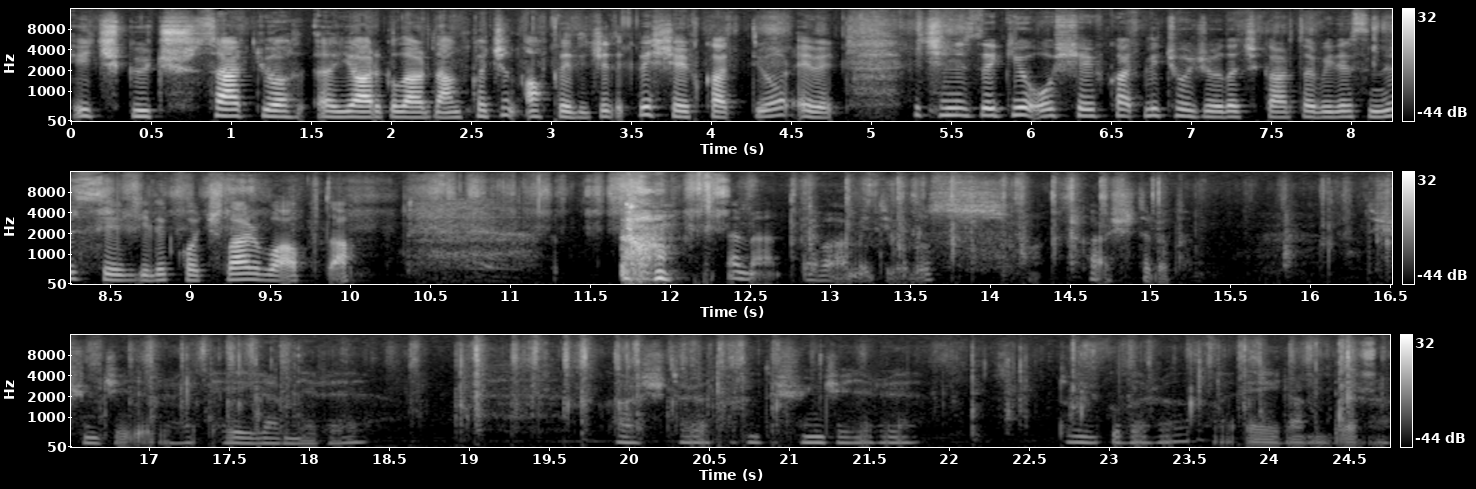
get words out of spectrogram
iç güç, sert e, yargılardan kaçın, affedicilik ve şefkat diyor. Evet, içinizdeki o şefkatli çocuğu da çıkartabilirsiniz sevgili koçlar bu hafta. Hemen devam ediyoruz. Karşı tarafın düşünceleri, eylemleri karşı tarafın düşünceleri, duyguları ve eylemleri.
